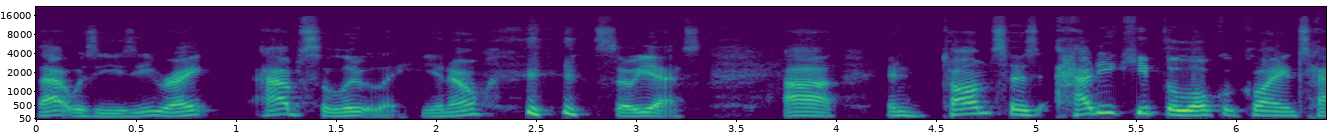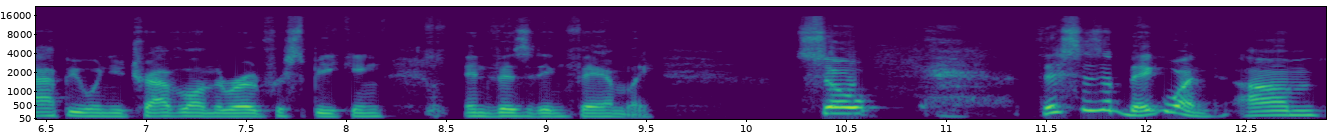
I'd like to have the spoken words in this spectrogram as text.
That was easy, right? Absolutely. You know. so yes. Uh, and Tom says, "How do you keep the local clients happy when you travel on the road for speaking and visiting family?" So this is a big one. Um,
